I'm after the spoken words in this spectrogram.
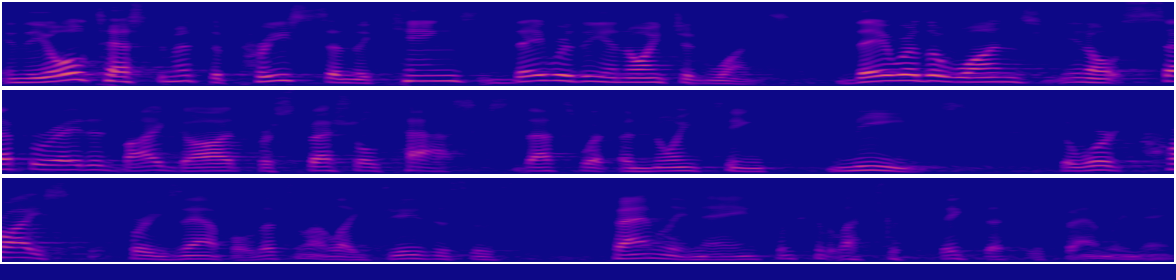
In the Old Testament, the priests and the kings, they were the anointed ones. They were the ones you know, separated by God for special tasks. That's what anointing means. The word Christ, for example, that's not like Jesus' family name. Some people actually think that's his family name.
